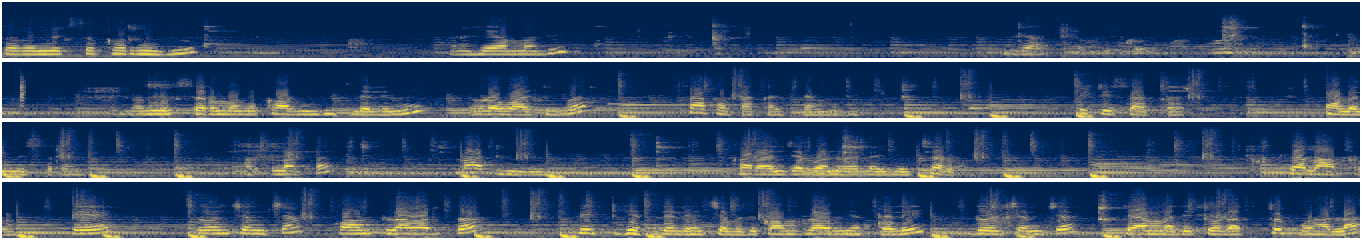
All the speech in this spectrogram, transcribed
सगळं मिक्स करून घेऊ. आणि ह्यामध्ये मिक्सर मधून काढून घेतलेले मी. एवढं वाटीवर साखर टाकायची त्यामध्ये. पिठी साखर. झालं मिश्रण. आपण आता लाटून घेऊ. करांजे बनवायला घेऊ. चला. चला आपण. हे दोन चमचा कॉर्नफ्लॉवरचं पीठ घेतलेलं ह्याच्यामध्ये कॉर्नफ्लॉवर घेतलेले दोन चमचा. त्यामध्ये थोडा तूप घाला.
